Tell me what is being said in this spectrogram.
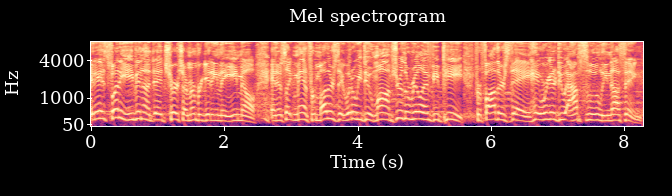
it's funny, even at church, I remember getting the email, and it was like, man, for Mother's Day, what do we do? Moms, you're the real MVP. For Father's Day, hey, we're gonna do absolutely nothing.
